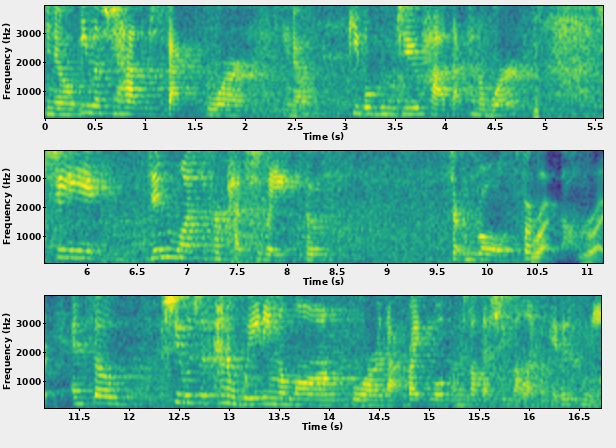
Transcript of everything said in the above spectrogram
you know, even though she has respect for, you know, people who do have that kind of work, she didn't want to perpetuate those certain roles for Right, herself. right. And so she was just kind of waiting along for that right role for herself that she felt like, okay, this is me.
